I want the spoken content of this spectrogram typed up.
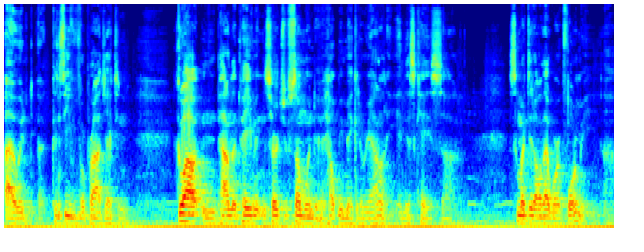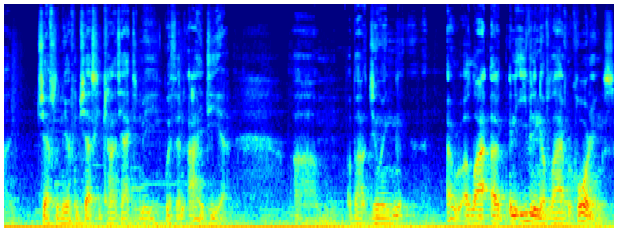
I would uh, conceive of a project and go out and pound the pavement in search of someone to help me make it a reality. In this case, uh, someone did all that work for me. Jeff Lanier from Chesky contacted me with an idea um, about doing a, a, a, an evening of live recordings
